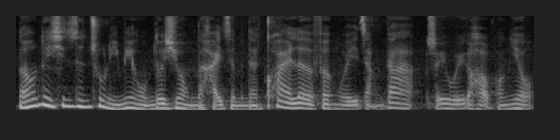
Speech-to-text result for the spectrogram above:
然后内心深处里面，我们都希望我们的孩子们能快乐氛围长大。所以我一个好朋友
